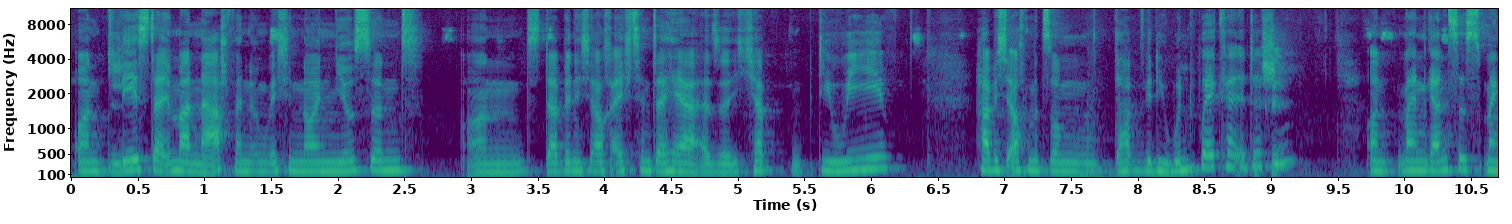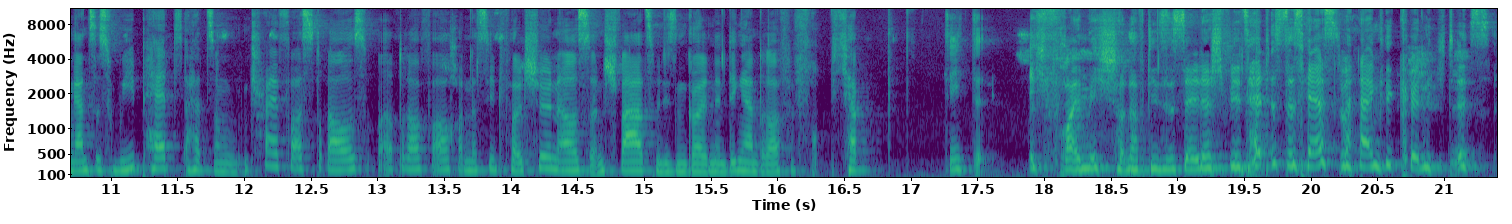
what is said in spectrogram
und lese da immer nach, wenn irgendwelche neuen News sind. Und da bin ich auch echt hinterher. Also ich habe die Wii habe ich auch mit so einem, da haben wir die Wind Waker Edition. Okay. Und mein ganzes, mein ganzes Wii-Pad hat so ein Triforce draus, drauf auch und das sieht voll schön aus, in schwarz mit diesen goldenen Dingern drauf. Ich habe ich, ich freue mich schon auf dieses Zelda-Spiel, seit es das erste Mal angekündigt ist.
